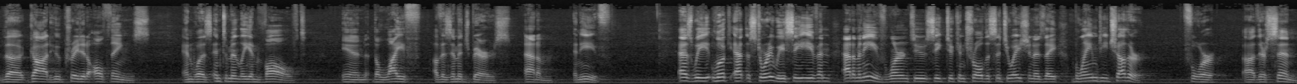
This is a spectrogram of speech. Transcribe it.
the God who created all things and was intimately involved in the life of his image bearers, Adam and Eve. As we look at the story, we see even Adam and Eve learn to seek to control the situation as they blamed each other for uh, their sin.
